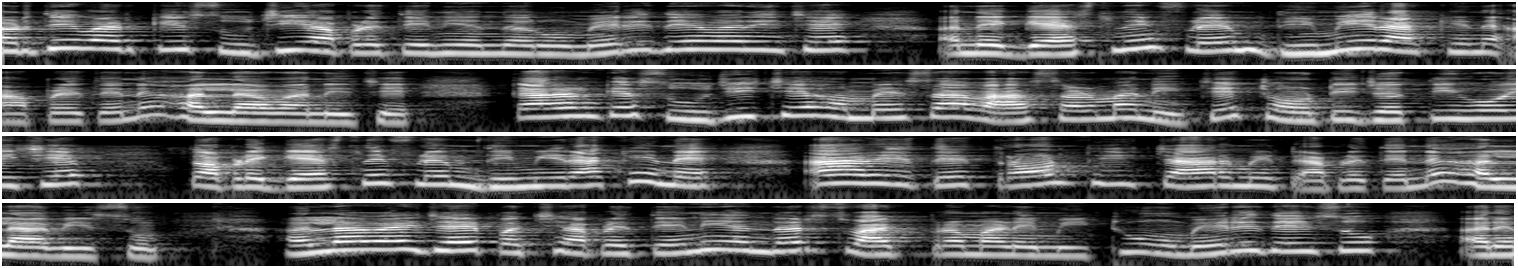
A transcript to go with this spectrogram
અડધી વાટકી સૂજી આપણે તેની અંદર ઉમેરી દેવાની છે અને ગેસની ફ્લેમ ધીમી રાખીને આપણે તેને હલાવવાની છે. કારણ કે સૂજી છે હંમેશા વાસણમાં નીચે ચોંટી જતી હોય છે. તો આપણે ગેસની ફ્લેમ ધીમી રાખીને આ રીતે ત્રણથી ચાર મિનિટ આપણે તેને હલાવીશું. હલાવાઈ જાય પછી આપણે તેની અંદર સ્વાદ પ્રમાણે મીઠું ઉમેરી દઈશું અને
